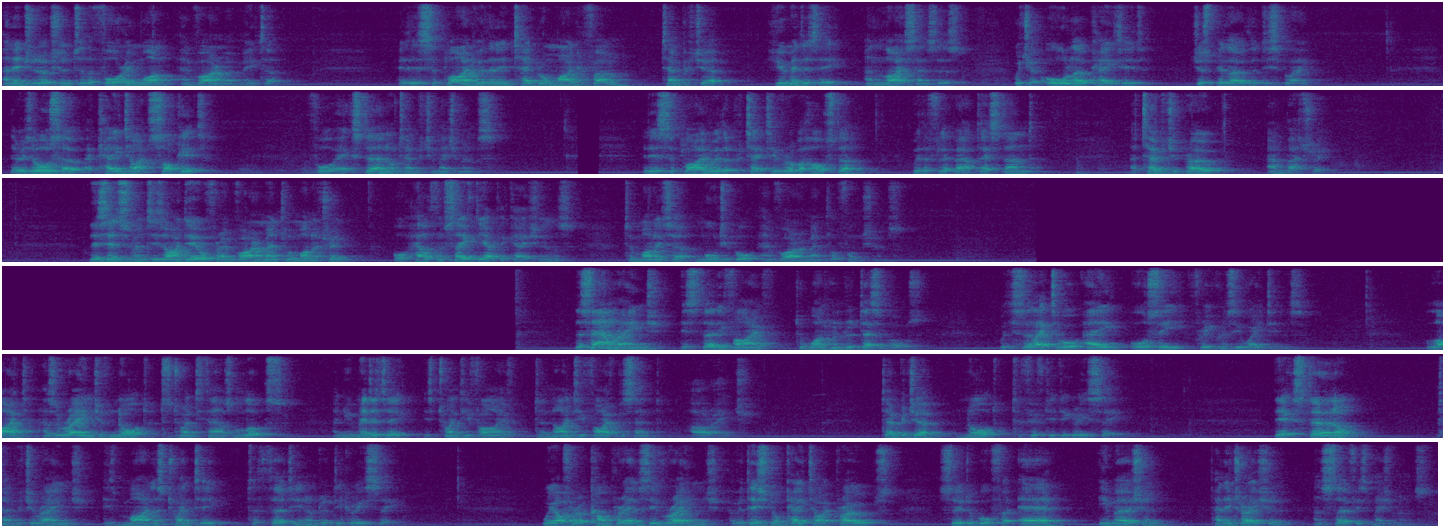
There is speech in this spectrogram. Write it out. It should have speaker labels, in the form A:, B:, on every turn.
A: an introduction to the 4-in-1 environment meter. It is supplied with an integral microphone, temperature, humidity and light sensors which are all located just below the display. There is also a K-type socket for external temperature measurements. It is supplied with a protective rubber holster with a flip out desk stand, a temperature probe and battery. This instrument is ideal for environmental monitoring or health and safety applications to monitor multiple environmental functions. The sound range is 35 to 100 decibels with selectable A or C frequency weightings. Light has a range of 0 to 20,000 lux and humidity is 25 to 95% RH. Temperature 0 to 50 degrees C. The external temperature range is minus 20 to 1300 degrees C. We offer a comprehensive range of additional K-type probes suitable for air, immersion, penetration and surface measurements.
